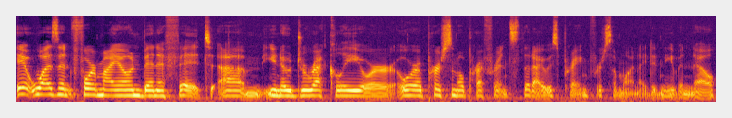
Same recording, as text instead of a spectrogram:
it wasn't for my own benefit, um, you know, directly or, or a personal preference that I was praying for someone I didn't even know.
